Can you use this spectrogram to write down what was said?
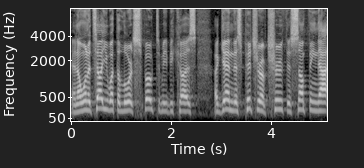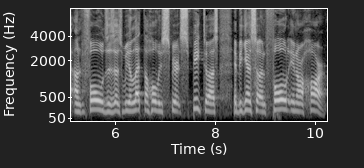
And I want to tell you what the Lord spoke to me because again, this picture of truth is something that unfolds as, we let the Holy Spirit speak to us, it begins to unfold in our heart.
